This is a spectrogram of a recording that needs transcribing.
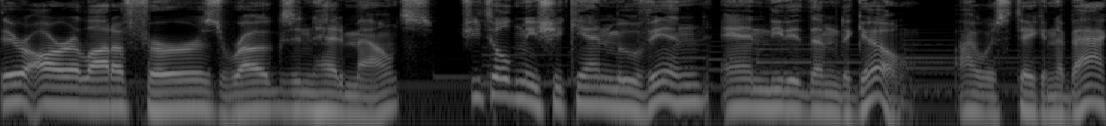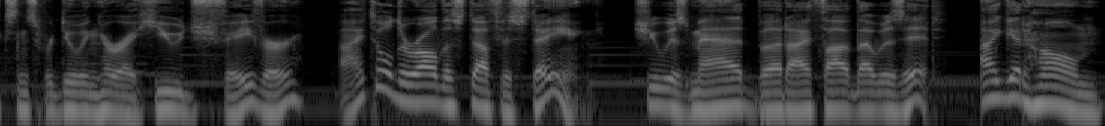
There are a lot of furs, rugs, and head mounts. She told me she can move in and needed them to go. I was taken aback since we're doing her a huge favor. I told her all the stuff is staying. She was mad, but I thought that was it. I get home,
